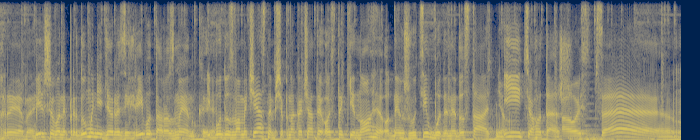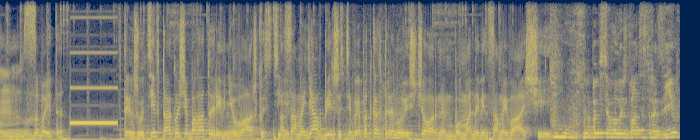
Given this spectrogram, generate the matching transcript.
гривень. Більше вони придумані для розігріву та розминки. І буду з вами чесним, щоб накачати ось такі ноги, одних жгутів буде недостатньо. І цього теж. А ось це забийте. Тих жгутів також є багато рівнів важкості. А саме я в більшості випадках тренуюсь чорним, бо в мене він самий важчий. Зробив всього лише 20 разів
